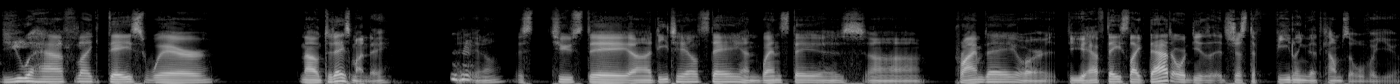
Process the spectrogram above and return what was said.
Do you have like days where now today's Monday, Mhm. you know, it's Tuesday uh, details day and Wednesday is uh, prime day, or do you have days like that, or do it's just a feeling that comes over you?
